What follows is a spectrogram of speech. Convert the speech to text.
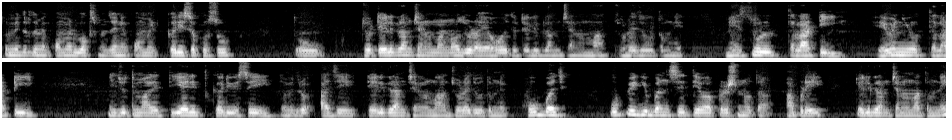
તો મિત્રો તમે કોમેન્ટ બોક્સમાં જઈને કોમેન્ટ કરી શકો છો. તો જો ટેલિગ્રામ ચેનલમાં ન જોડાયા હોય તો ટેલિગ્રામ ચેનલમાં જોડાઈ જવું તમને મહેસૂલ તલાટી રેવન્યુ તલાટીની જો તમારે તૈયારી કરવી છે, તો મિત્રો આજે ટેલિગ્રામ ચેનલમાં જોડાઈ જવું તમને ખૂબ જ ઉપયોગી બનશે તેવા પ્રશ્નો આપણે ટેલિગ્રામ ચેનલમાં તમને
